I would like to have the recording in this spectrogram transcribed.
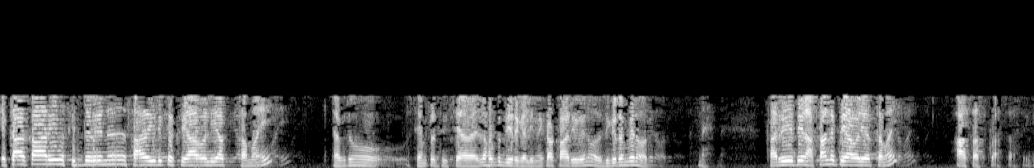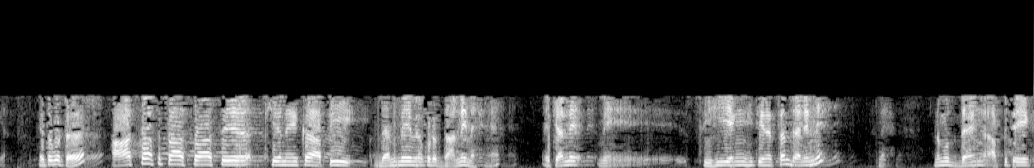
එකාකාරීව සිද්ධ වෙන ශාරීරික ක්‍රියාවලියක් තමයි අපි තුමු සෙම්ප්‍රතිස්යාවල හොට දිර ගැලීම එකාකාරී වෙනවද? දිගටම වෙනවද? නැහැ. ශරීරයේ තියෙන අකණ්ඩ ක්‍රියාවලියක් තමයි ආස්වාස් ප්‍රාස්වාසය කියන්නේ. එතකොට ආස්වාස ප්‍රාස්වාසය කියන එක අපි දැන් මේ වෙනකොට දන්නේ නැහැ. ඒ කියන්නේ මේ සිහියෙන් හිතේ නැත්තම් දැනෙන්නේ නැහැ. නමුත් දැන් අපිට ඒක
